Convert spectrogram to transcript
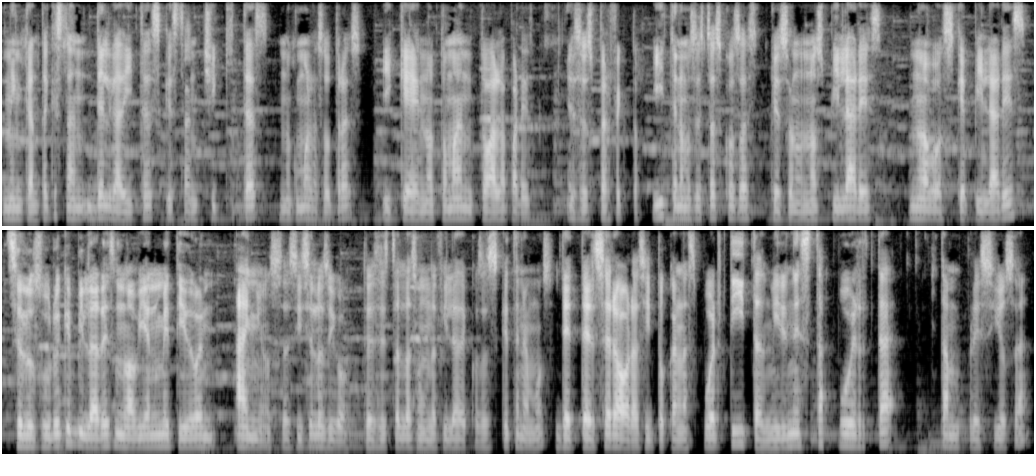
Me encanta que están delgaditas, que están chiquitas, no como las otras, y que no toman toda la pared. Eso es perfecto. Y tenemos estas cosas que son unos pilares nuevos. Que pilares, se los juro que pilares no habían metido en años, así se los digo. Entonces, esta es la segunda fila de cosas que tenemos. De tercera hora, si tocan las puertitas. Miren esta puerta tan preciosa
